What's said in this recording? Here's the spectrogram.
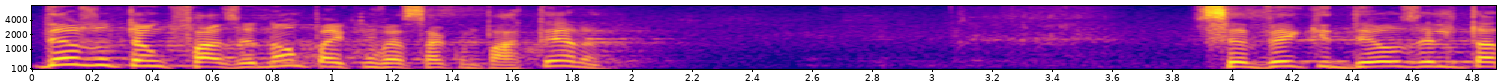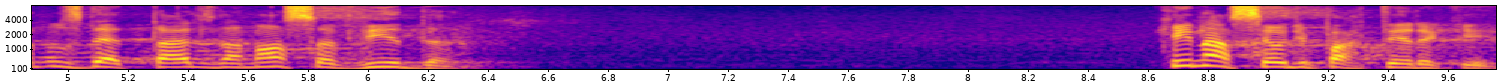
Deus não tem o que fazer não para ir conversar com parteira? Você vê que Deus ele está nos detalhes da nossa vida. Quem nasceu de parteira aqui?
